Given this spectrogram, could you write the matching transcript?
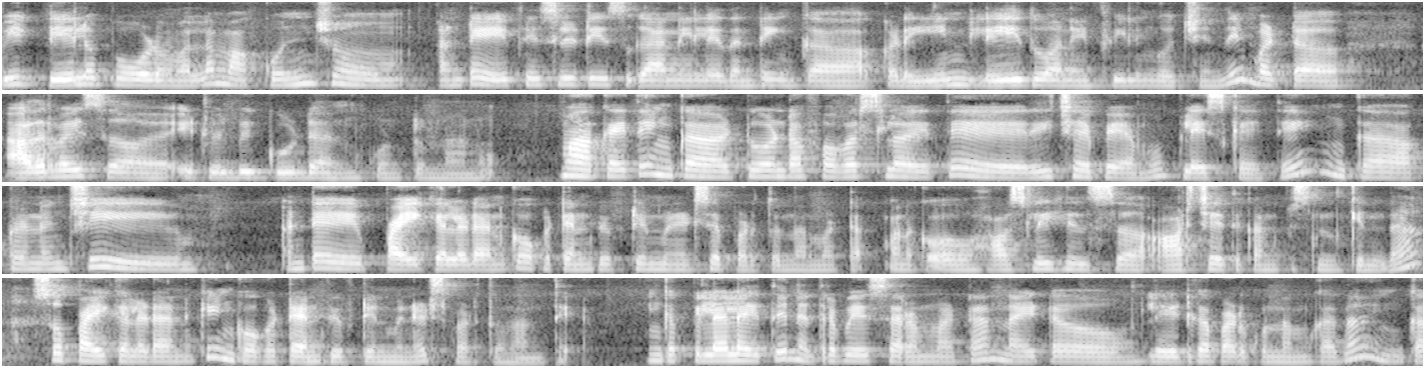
వీక్ డేలో పోవడం వల్ల మాకు కొంచెం అంటే ఏ ఫెసిలిటీస్ కానీ లేదంటే ఇంకా అక్కడ ఏం లేదు అనే ఫీలింగ్ వచ్చింది. But otherwise it will be good అనుకుంటున్నాను. మాకైతే ఇంకా టూ అండ్ హాఫ్ అవర్స్లో అయితే రీచ్ అయిపోయాము ప్లేస్కి అయితే ఇంకా అక్కడ నుంచి అంటే పైకి వెళ్ళడానికి ఒక టెన్ ఫిఫ్టీన్ మినిట్సే పడుతుంది అనమాట మనకు హాస్లీ హిల్స్ ఆర్చ్ అయితే కనిపిస్తుంది కింద. సో పైకి వెళ్ళడానికి ఇంకొక టెన్ ఫిఫ్టీన్ మినిట్స్ పడుతుంది అంతే ఇంకా పిల్లలు అయితే నిద్రపోయేసారనమాట నైట్ లేట్గా పడుకున్నాం కదా. ఇంకా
